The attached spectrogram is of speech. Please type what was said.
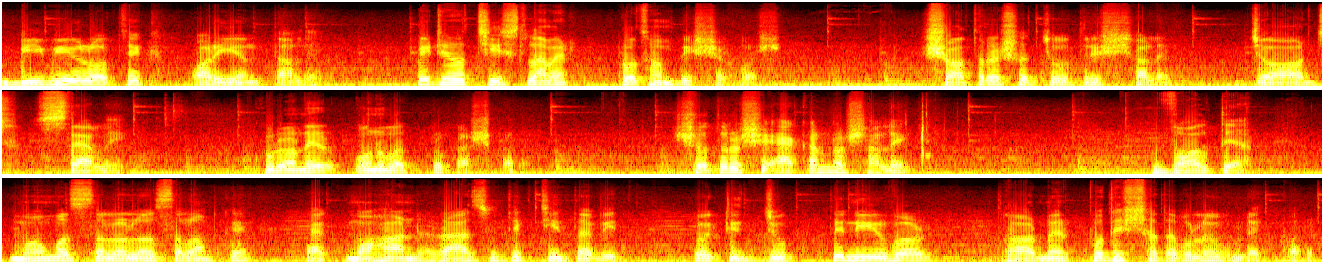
বিবিওলোথিক অরিয়েন্টালে। এটি হচ্ছে ইসলামের প্রথম বিশ্বকোষ। সতেরোশো চৌত্রিশ সালে জর্জ স্যালে কুরআনের অনুবাদ প্রকাশ করেন। সতেরোশো একান্ন সালে ভলতেয়ার মোহাম্মদ সাল্লা সাল্লামকে এক মহান রাজনৈতিক চিন্তাবিদ ও একটি যুক্তি নির্ভর ধর্মের প্রতিষ্ঠাতা বলে উল্লেখ করেন।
